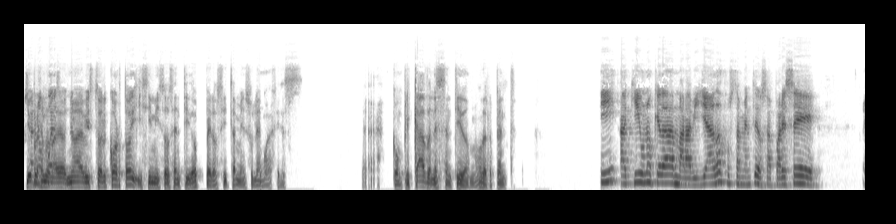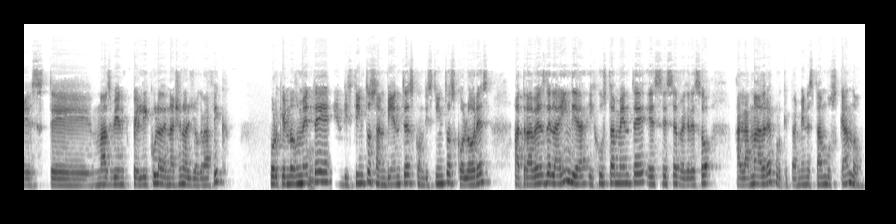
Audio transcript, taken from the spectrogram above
yo, por ejemplo, no, no, he visto el corto y sí me hizo sentido, pero sí también su lenguaje es eh, complicado en ese sentido, ¿no? De repente. Y aquí uno queda maravillado, justamente, o sea, parece este más bien película de National Geographic, porque nos mete en distintos ambientes con distintos colores a través de la India y justamente es ese regreso a la madre, porque también están buscando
